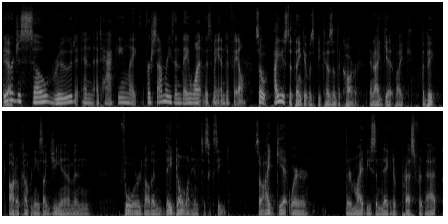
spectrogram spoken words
they Yeah. were just so rude and attacking. Like, for some reason, they want this man to fail. So I used to think it was because of the car, and I get like the big auto companies like GM and Ford and all them, they don't want him to succeed. So I get where there might be some negative press for that,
